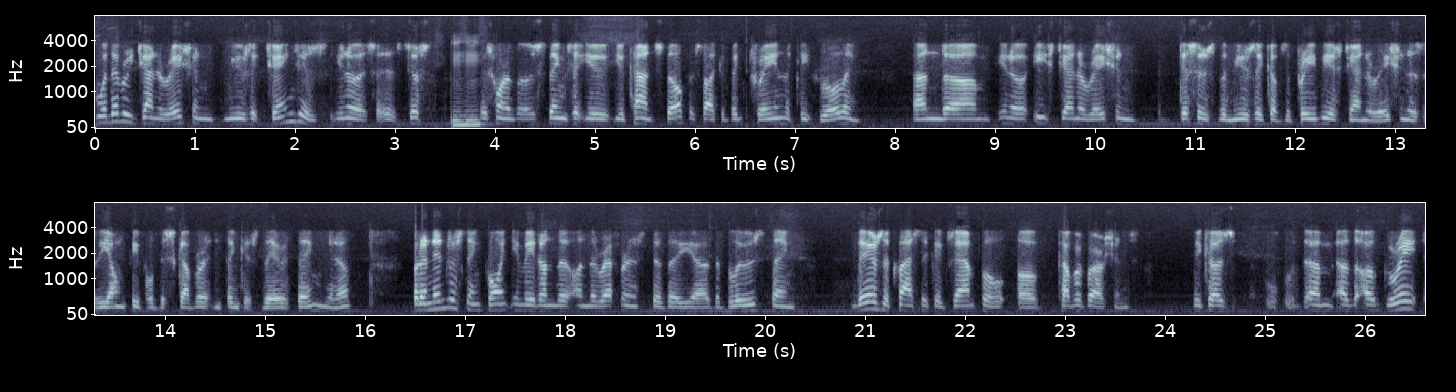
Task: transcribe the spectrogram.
with every generation music changes. You know it's it's just mm-hmm. it's one of those things that you you can't stop. It's like a big train that keeps rolling and, um, you know, each generation disses the music of the previous generation as the young people discover it and think it's their thing, you know. But an interesting point you made on the on the reference to the uh, the blues thing, there's a classic example of cover versions, because um, a, a great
